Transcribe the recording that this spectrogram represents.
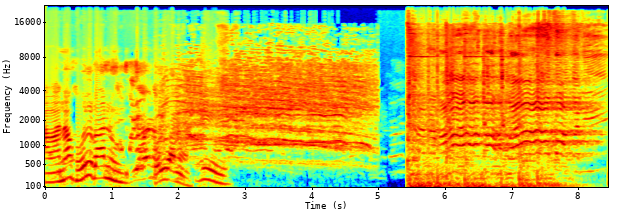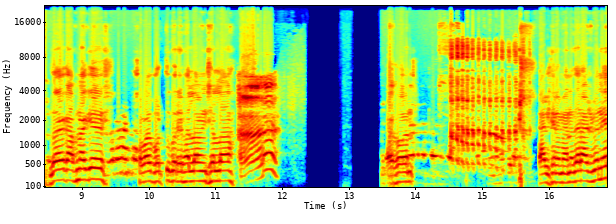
আমার না ফুল বানু। বলবানো জি। যাই আপনাকে সবাই ভর্তি করে ফেললাম ইনশাল্লাহ। এখন কালকে ম্যানেজার আসবে নি?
